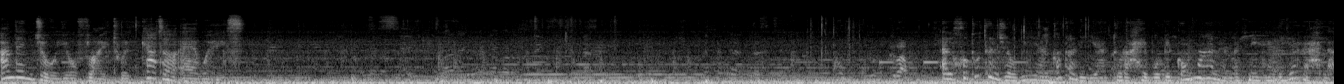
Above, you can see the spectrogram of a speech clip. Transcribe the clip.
and enjoy your flight with Qatar Airways. الخطوط الجوية القطرية ترحب بكم على متن هذه الرحلة.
